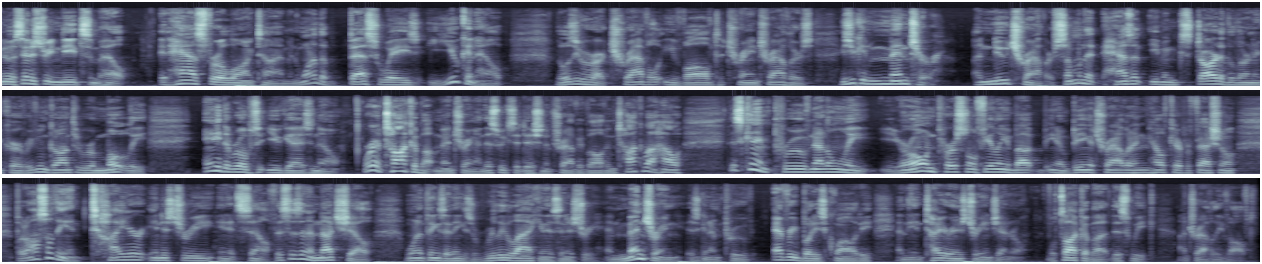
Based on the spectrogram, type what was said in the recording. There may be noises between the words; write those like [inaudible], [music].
You know, this industry needs some help. It has for a long time. And one of the best ways you can help those of you who are travel evolved trained travelers is you can mentor a new traveler, someone that hasn't even started the learning curve or even gone through remotely any of the ropes that you guys know. We're going to talk about mentoring on this week's edition of Travel Evolved and talk about how this can improve not only your own personal feeling about you know being a traveler and healthcare professional, but also the entire industry in itself. This is in a nutshell one of the things I think is really lacking in this industry, and mentoring is going to improve everybody's quality and the entire industry in general. We'll talk about it this week on Travel Evolved.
